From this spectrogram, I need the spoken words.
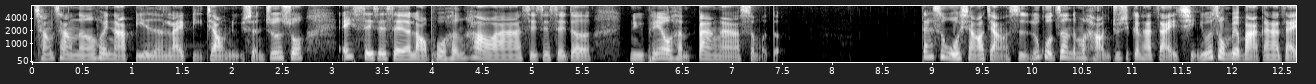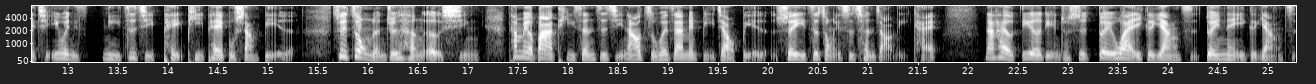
常常呢会拿别人来比较女生，就是说，诶，谁谁谁的老婆很好啊，谁谁谁的女朋友很棒啊什么的。但是我想要讲的是，如果真的那么好，你就去跟他在一起。你为什么没有办法跟他在一起？因为你你自己配匹配不上别人，所以这种人就是很恶心。他没有办法提升自己，然后只会在那边比较别人，所以这种也是趁早离开。那还有第二点，就是对外一个样子，对内一个样子，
